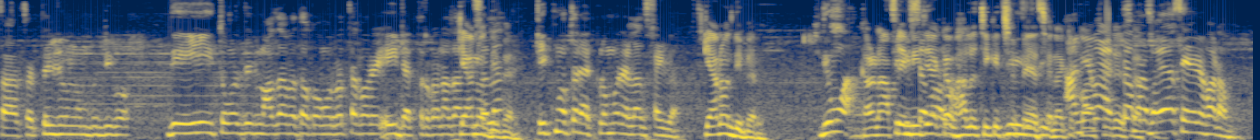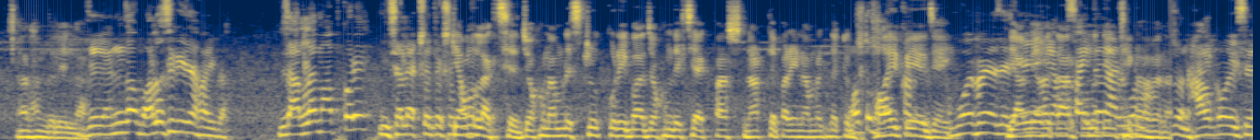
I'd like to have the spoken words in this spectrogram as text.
তার টেলিফোন নম্বর দিব। যে এই তোমার যদি মাজা ব্যথা কোমর ব্যথা করে এই ডাক্তারখানা কেন দিবেন? ঠিক মতন এক নম্বর এলাজ পাইবা। কেন দিবেন? কারণ আপনি নিজে একটা ভালো চিকিৎসা। পেয়েছেন একটা কনফিডেন্স একটা আমার ভাই আছে এর আলহামদুলিল্লাহ। যে ভালো চিকিৎসা পাইবা। যদি আল্লাহ মাফ করে ইনশাল্লাহ একশো একশো কেমন লাগছে? যখন আমরা স্ট্রোক করি বা যখন দেখছি এক পাশ নাড়তে পারি না আমরা কিন্তু একটা ভয় পেয়ে যাই ভয় পেয়ে যায় যে আমি হয়তো আর কোনোদিন ঠিক হবে না। হালকা হয়েছে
